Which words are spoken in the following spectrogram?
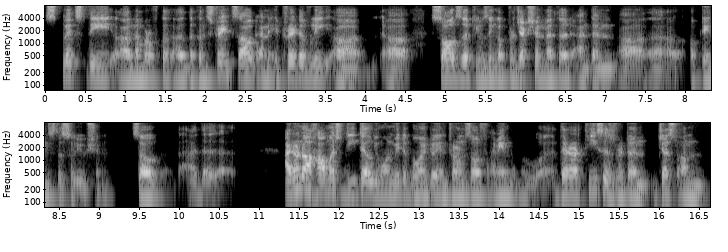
splits the uh, number of uh, the constraints out and iteratively uh, uh, solves it using a projection method and then uh, obtains the solution. So the, I don't know how much detail you want me to go into in terms of. I mean, there are theses written just on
